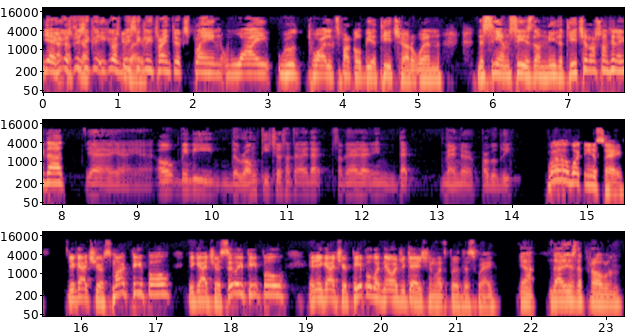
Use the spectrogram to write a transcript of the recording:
Yeah, Yeah, he was basically he was anyway. basically trying to explain why would Twilight Sparkle be a teacher when the CMCs don't need a teacher or something like that. Yeah, yeah, yeah. Or maybe the wrong teacher, something like that. Something like that in that manner, probably. Well, what can you say? You got your smart people, you got your silly people, and you got your people with no education, let's put it this way. Yeah, that is the problem.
